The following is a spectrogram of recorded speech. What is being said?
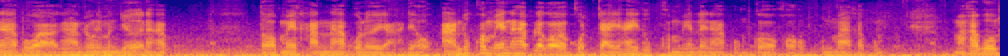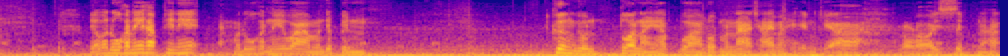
นะครับ เพราะว่างานตรงนี้มันเยอะนะครับ ตอบไม่ทันนะครับ ก็เลยอะเดี๋ยวอ่านทุกคอมเมนต์นะครับ แล้วก็กดใจให้ทุกคอมเมนต์เลยนะครับ ผมก็ขอขอบคุณมากครับ ผมมาครับผม เดี๋ยวมาดูคันนี้ครับ ทีนี้มาดูคันนี้ว่ามันจะเป็นเครื่องยนต์ตัวไหนครับว่ารถมันน่าใช้ไหม NKR ร้อยสิบนะฮะ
